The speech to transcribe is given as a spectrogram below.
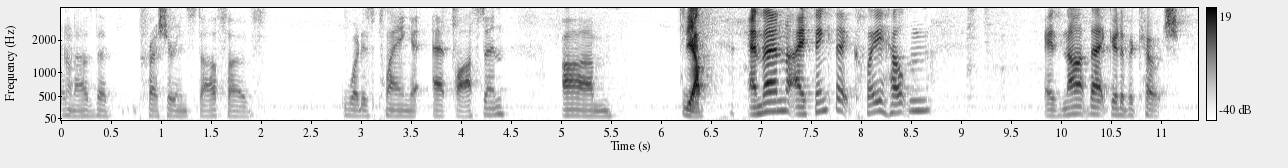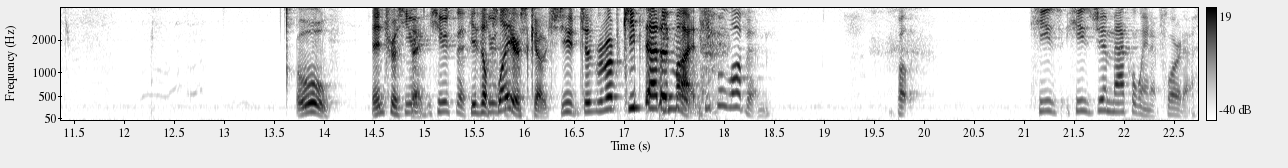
I don't know the pressure and stuff of what is playing at, Austin. Um, Yeah. and then I think that Clay Helton is not that good of a coach. Ooh, interesting. Here- here's this, He's a here's players this. coach. You just remember keep that in mind. People love him, but he's he's Jim McElwain at Florida.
